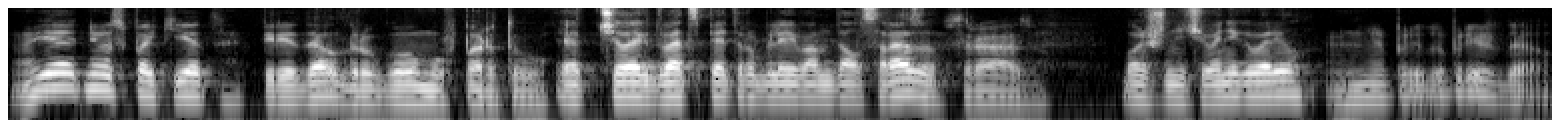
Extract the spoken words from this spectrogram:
Ну, я отнес пакет, передал другому в порту. Этот человек 25 рублей вам дал сразу? Сразу. Больше ничего не говорил? Не предупреждал.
